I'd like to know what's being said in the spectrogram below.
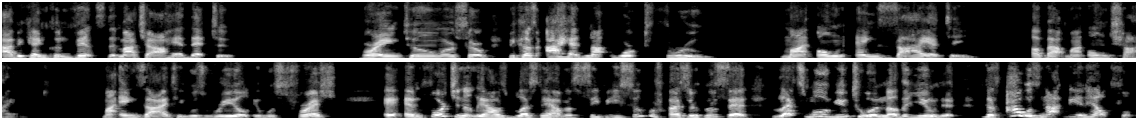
I became convinced that my child had that too brain tumors, because I had not worked through my own anxiety about my own child. My anxiety was real, it was fresh. And fortunately, I was blessed to have a CPE supervisor who said, let's move you to another unit because I was not being helpful.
